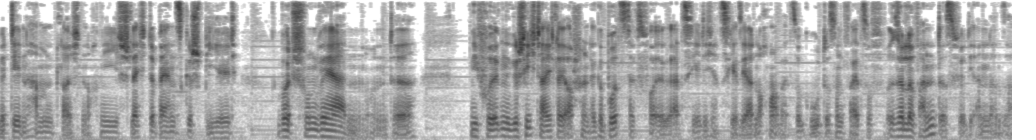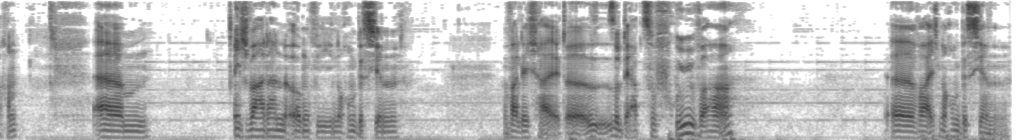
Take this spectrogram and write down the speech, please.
Mit denen haben, glaube ich, noch nie schlechte Bands gespielt. Wird schon werden. Und äh, die folgende Geschichte habe ich gleich auch schon in der Geburtstagsfolge erzählt. Ich erzähle sie ja nochmal, weil es so gut ist und weil es so relevant ist für die anderen Sachen. Ähm, ich war dann irgendwie noch ein bisschen, weil ich halt äh, so derb zu früh war, äh, war ich noch ein bisschen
